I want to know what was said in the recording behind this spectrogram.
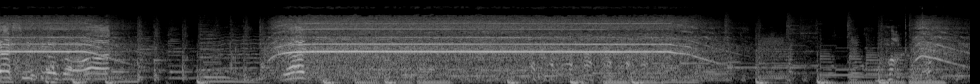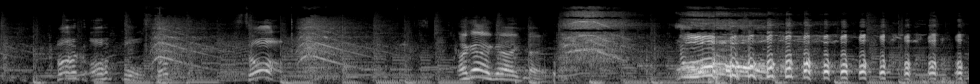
Fuck, it actually feels alright. Yep. Fuck off. Fuck off, Paul. Stop. Stop. Okay, okay, okay. Just oh!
